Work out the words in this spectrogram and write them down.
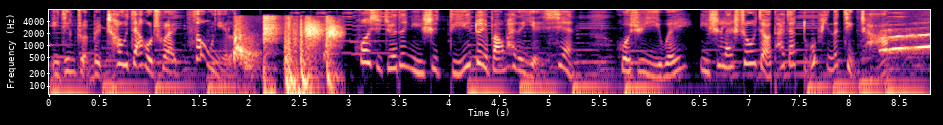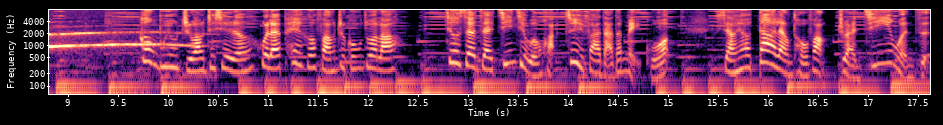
已经准备抄家伙出来揍你了。或许觉得你是敌对帮派的眼线。或许以为你是来收缴他家毒品的警察，更不用指望这些人会来配合防治工作了。就算在经济文化最发达的美国，想要大量投放转基因文字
